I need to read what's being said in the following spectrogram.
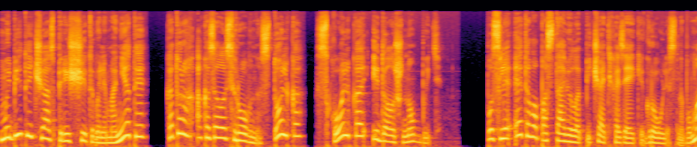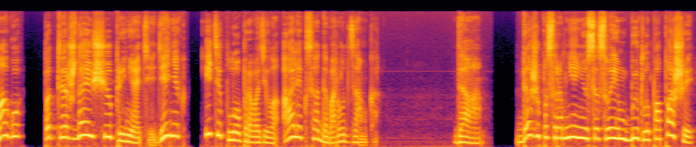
мы битый час пересчитывали монеты которых оказалось ровно столько, сколько и должно быть. После этого поставила печать хозяйки Гроулис на бумагу, подтверждающую принятие денег, и тепло проводила Алекса до ворот замка. Да, даже по сравнению со своим быдло-папашей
